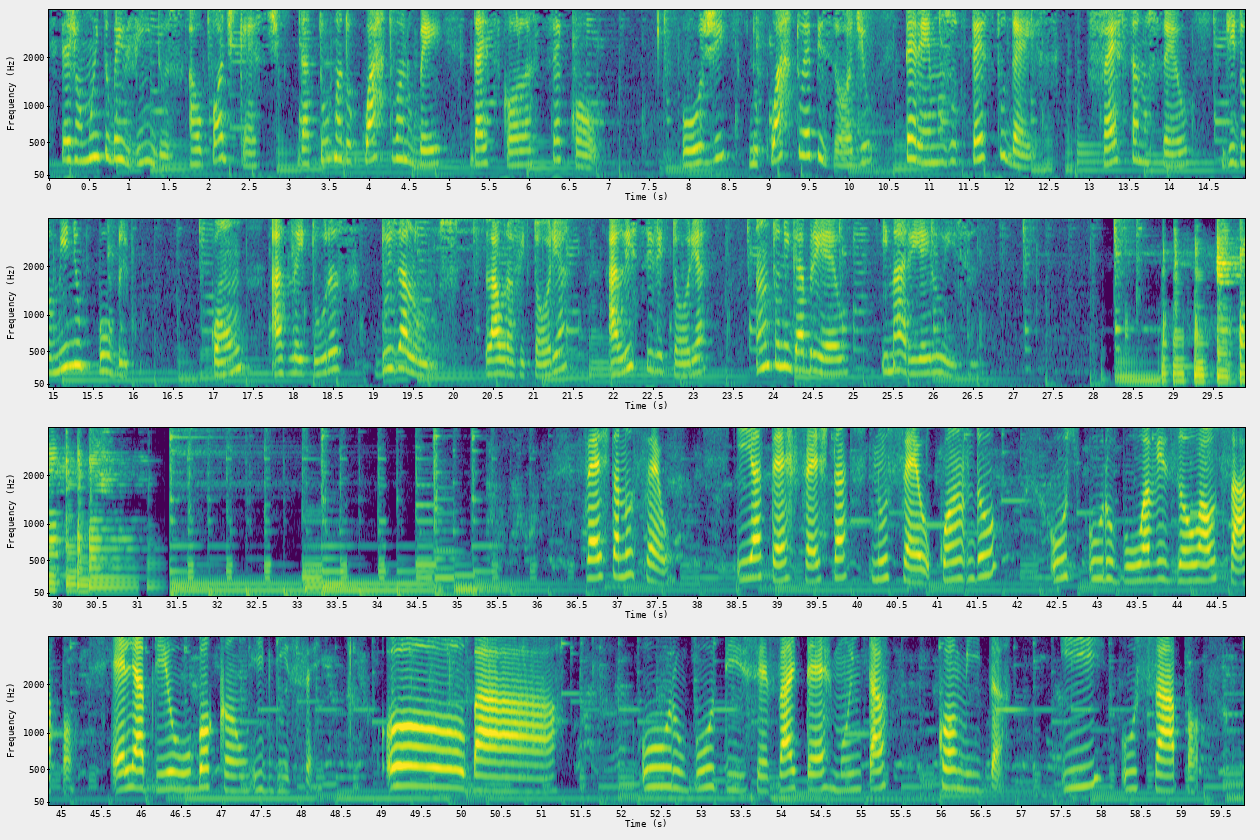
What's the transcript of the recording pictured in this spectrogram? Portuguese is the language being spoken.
Sejam muito bem-vindos ao podcast da turma do quarto ano B da escola Secol. Hoje, no quarto episódio, teremos o texto 10, Festa no Céu, de domínio público, com as leituras dos alunos Laura Vitória, Alice Vitória, Antony Gabriel e Maria Heloísa. Festa no céu. Ia ter festa no céu quando o urubu avisou ao sapo. Ele abriu o bocão e disse: Oba! Urubu disse: Vai ter muita comida. E o sapo:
